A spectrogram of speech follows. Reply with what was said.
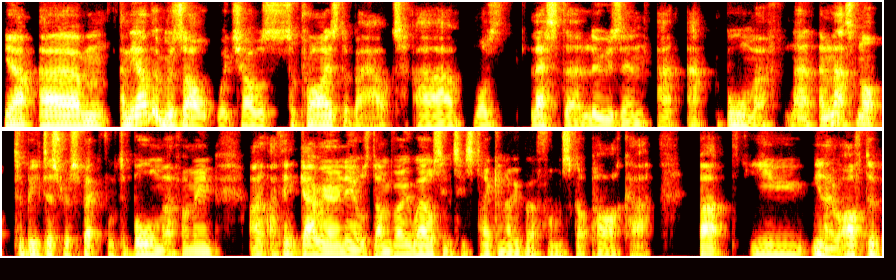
Yeah. Um, and the other result, which I was surprised about, uh, was Leicester losing at, at Bournemouth. Now, and that's not to be disrespectful to Bournemouth. I mean, I, I think Gary O'Neill's done very well since he's taken over from Scott Parker. But you, you know, after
